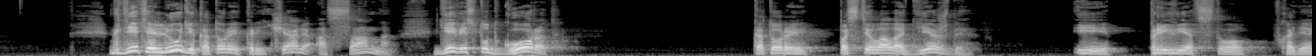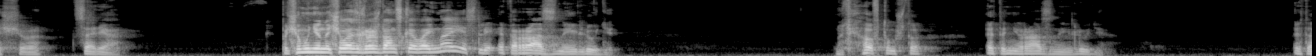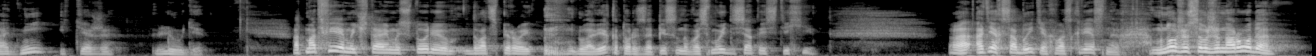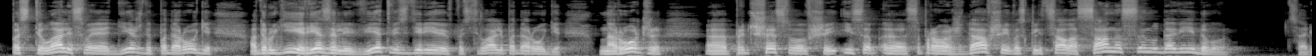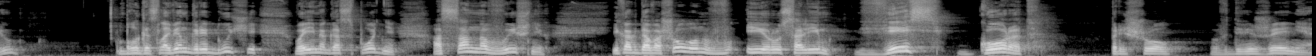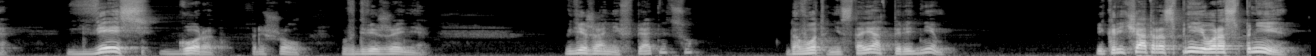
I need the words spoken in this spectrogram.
Где те люди, которые кричали «Асанна»? Где весь тот город, который постилал одежды и приветствовал входящего царя? Почему не началась гражданская война, если это разные люди? Но дело в том, что это не разные люди. Это одни и те же люди. От Матфея мы читаем историю 21 главе, которая записана в 8 и 10 стихи. О тех событиях воскресных. Множество же народа постилали свои одежды по дороге, а другие резали ветви с деревьев, постилали по дороге. Народ же, э, предшествовавший и э, сопровождавший, восклицал Асана сыну Давидову, царю. Благословен грядущий во имя Господне, Асан на вышних. И когда вошел он в Иерусалим, весь город пришел в движение. Весь город пришел в движение. Где же они в пятницу? Да вот они стоят перед ним и кричат «Распни его, распни!»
